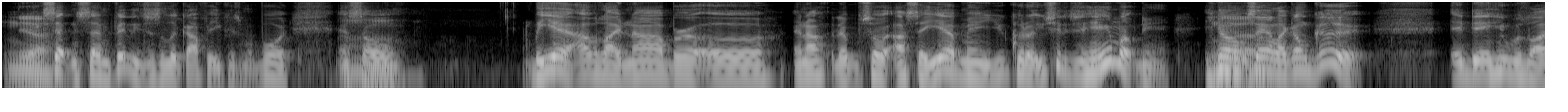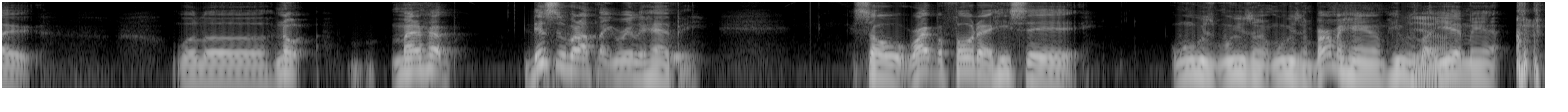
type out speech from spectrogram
Yeah. accepting seven fifty just to look out for you because my boy. And so. But yeah, I was like, nah, bro. Uh, and I so I said, yeah, man, you could have, you should have just hit him up then. You know what I'm saying? Like I'm good. And then he was like, well, uh, no. Matter of fact, this is what I think really happened. So right before that, he said when we was we was in, we was in Birmingham, he was like, Yeah. "Yeah, man,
